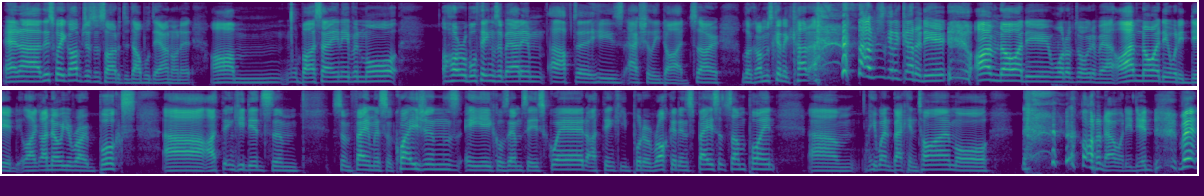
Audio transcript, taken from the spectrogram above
And uh, this week I've just decided to double down on it. Um, by saying even more horrible things about him after he's actually died. So, look, I'm just gonna cut. I'm just gonna cut it here. I have no idea what I'm talking about. I have no idea what he did. Like, I know he wrote books. Uh, I think he did some some famous equations. E equals mc squared. I think he put a rocket in space at some point. Um, he went back in time, or I don't know what he did. But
